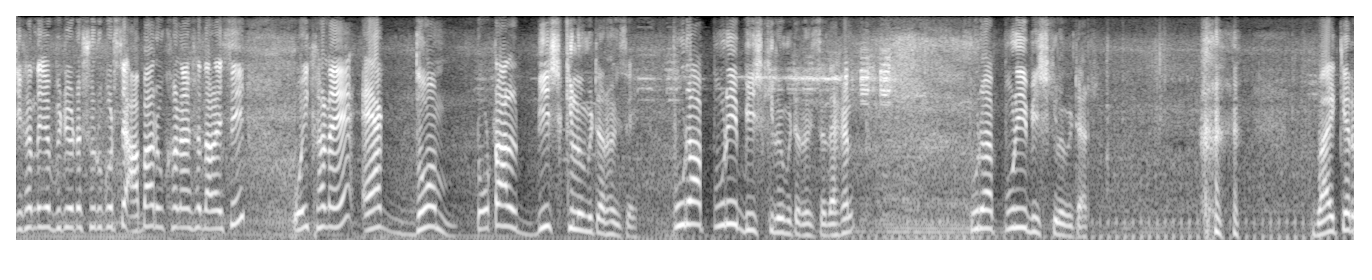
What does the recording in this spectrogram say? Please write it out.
যেখান থেকে ভিডিওটা শুরু করছি, আবার ওখানে এসে দাঁড়াইছি, ওইখানে একদম টোটাল বিশ কিলোমিটার হয়েছে। পুরাপুরি বিশ কিলোমিটার হয়েছে, দেখেন। পুরাপুরি বিশ কিলোমিটার। বাইকের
